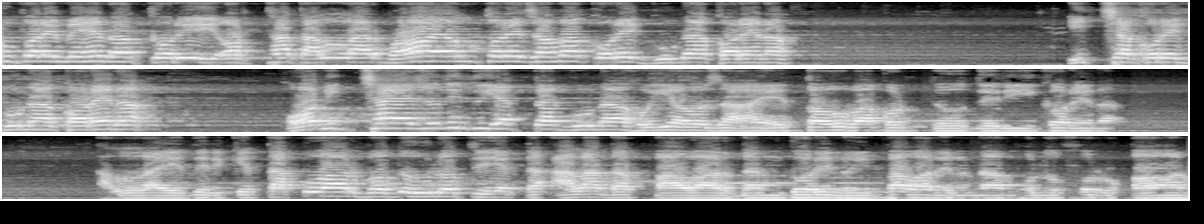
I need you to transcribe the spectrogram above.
উপরে মেহনত করে, অর্থাৎ আল্লাহর ভয় অন্তরে জমা করে গুণা করে না। ইচ্ছা করে গুনাহ করে না। অনিচ্ছায় যদি দুই একটা গুনাহ হইয়াও যায়, তওবা করতেও দেরি করে না। আল্লাহ এদেরকে তাকওয়ার বদৌলতে একটা আলাদা পাওয়ার দান করেন ওই পাওয়ারের নাম হলো ফুরকান।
